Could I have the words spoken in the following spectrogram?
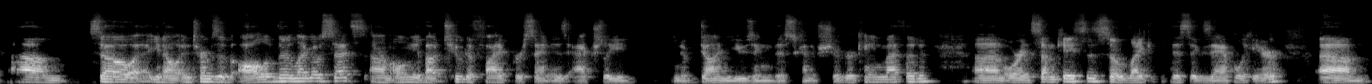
Um, so uh, you know, in terms of all of their Lego sets, um, only about two to five percent is actually you know done using this kind of sugarcane method, um, or in some cases, so like this example here, um,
